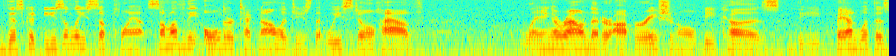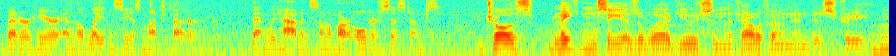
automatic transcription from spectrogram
this could easily supplant some of the older technologies that we still have laying around that are operational because the bandwidth is better here and the latency is much better than we have in some of our older systems. Charles, latency is a word used in the telephone industry. Mm-hmm.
